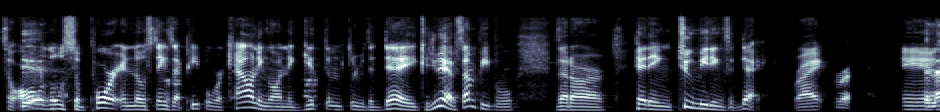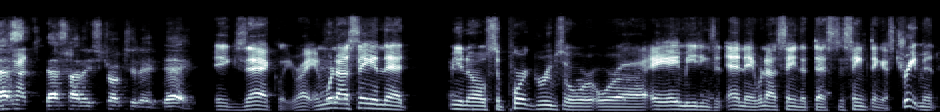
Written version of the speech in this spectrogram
So all yeah. those support and those things that people were counting on to get them through the day, because you have some people that are hitting two meetings a day, right? Right. And, and that's not, that's how they structure their day. Exactly right. And we're not saying that you know support groups or or uh, AA meetings and NA. We're not saying that that's the same thing as treatment,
